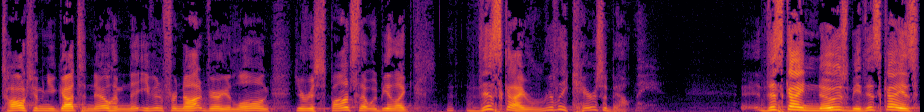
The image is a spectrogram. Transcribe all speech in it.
talked to him and you got to know him, even for not very long, your response to that would be like, This guy really cares about me. This guy knows me. This guy is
